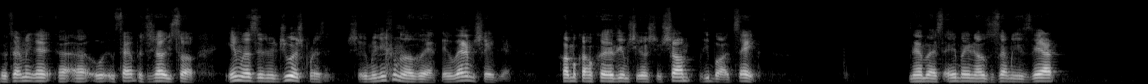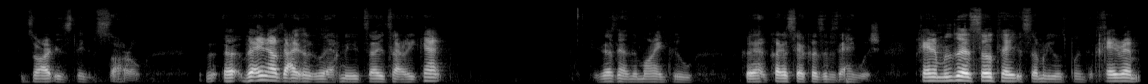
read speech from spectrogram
Hasurim. Something uh, uh, saw. Even was in a Jewish prison. They let him shave there. Come come koyadim sheyosh sham. He bought safe. Nevertheless, anybody knows that somebody is there. His heart is a state of sorrow. Da'i He can't. He doesn't have the mind to cut his hair because of his anguish. Somebody was put into cherem,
